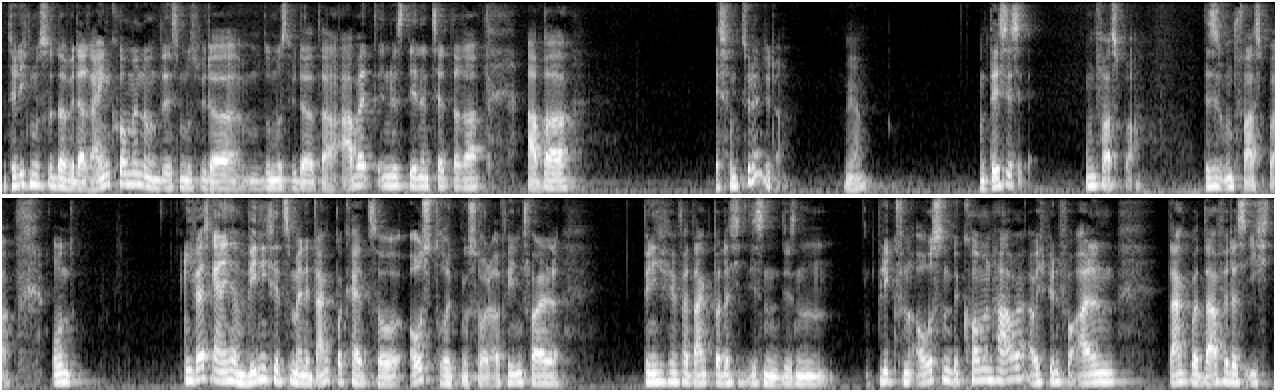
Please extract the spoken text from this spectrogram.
natürlich musst du da wieder reinkommen und es muss wieder, du musst wieder da Arbeit investieren etc. Aber es funktioniert wieder. Ja? Und das ist unfassbar. Das ist unfassbar. Und ich weiß gar nicht, an wen ich jetzt meine Dankbarkeit so ausdrücken soll. Auf jeden Fall bin ich auf jeden Fall dankbar, dass ich diesen, diesen Blick von außen bekommen habe, aber ich bin vor allem dankbar dafür, dass ich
